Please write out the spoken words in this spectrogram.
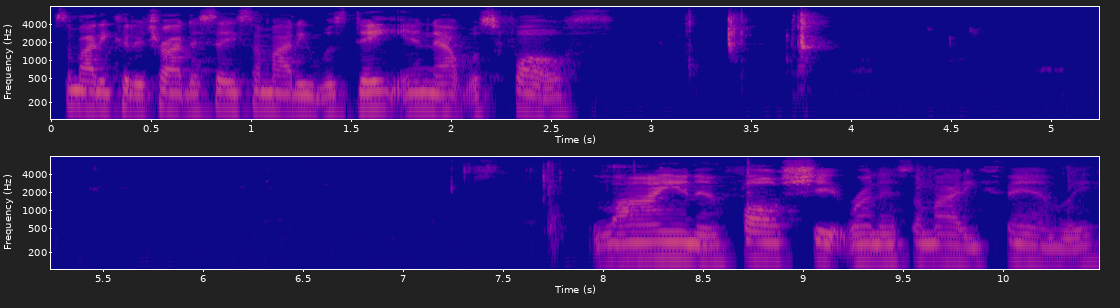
Somebody could have tried to say somebody was dating. That was false. lying and false shit running somebody's family.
